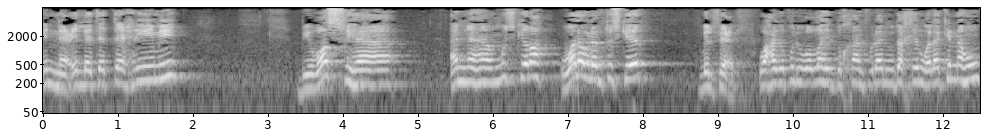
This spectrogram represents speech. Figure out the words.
إن علة التحريم بوصفها أنها مسكرة ولو لم تسكر بالفعل. واحد يقول والله الدخان فلان يدخن ولكنه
